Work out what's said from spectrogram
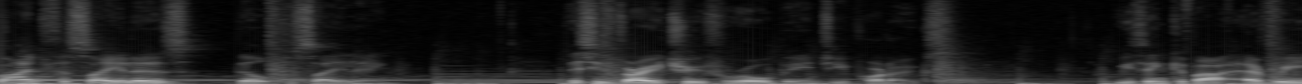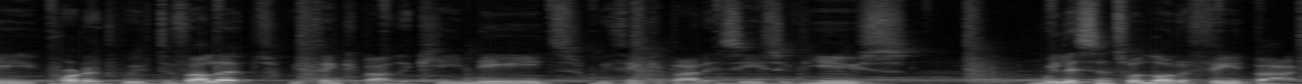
Designed for sailors, built for sailing. This is very true for all B&G products. We think about every product we've developed, we think about the key needs, we think about its ease of use, and we listen to a lot of feedback,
